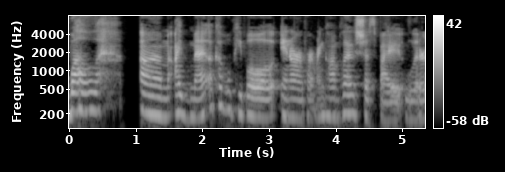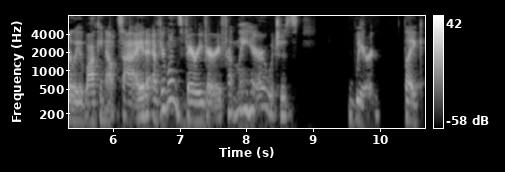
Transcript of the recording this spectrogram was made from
Well, um, I've met a couple people in our apartment complex just by literally walking outside. Everyone's very, very friendly here, which is weird. Like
